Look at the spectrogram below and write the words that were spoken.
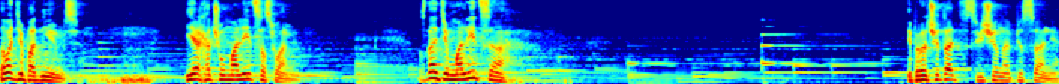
Давайте поднимемся. Я хочу молиться с вами. Знаете, молиться и прочитать Священное Писание.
